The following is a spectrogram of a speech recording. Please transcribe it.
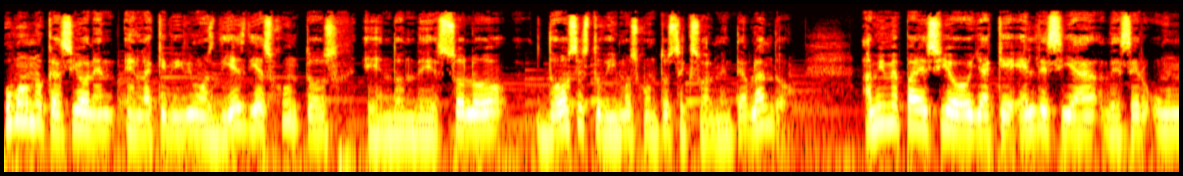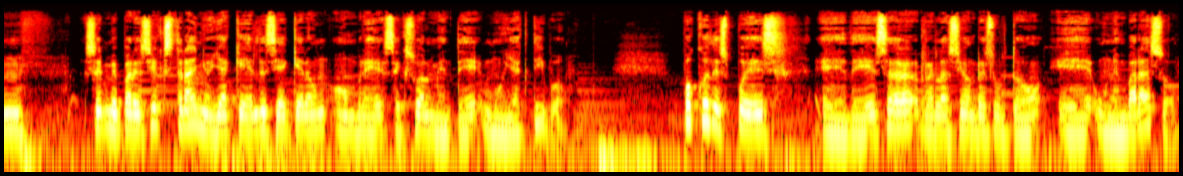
Hubo una ocasión en la que vivimos 10 días juntos, en donde solo dos estuvimos juntos sexualmente hablando. A mí me pareció, ya que él decía de ser un... Me pareció extraño, ya que él decía que era un hombre sexualmente muy activo. Poco después eh, de esa relación resultó eh, un embarazo.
